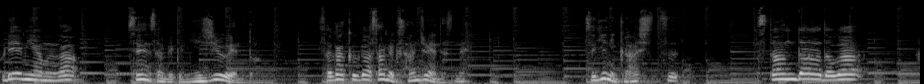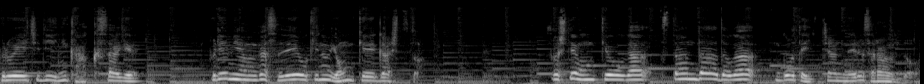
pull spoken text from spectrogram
プレミアムが1320円と。差額が330円ですね。次に画質。スタンダードがフル HD に格下げ。プレミアムが据え置きの 4K 画質と。そして音響がスタンダードが5.1チャンネルサラウンド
